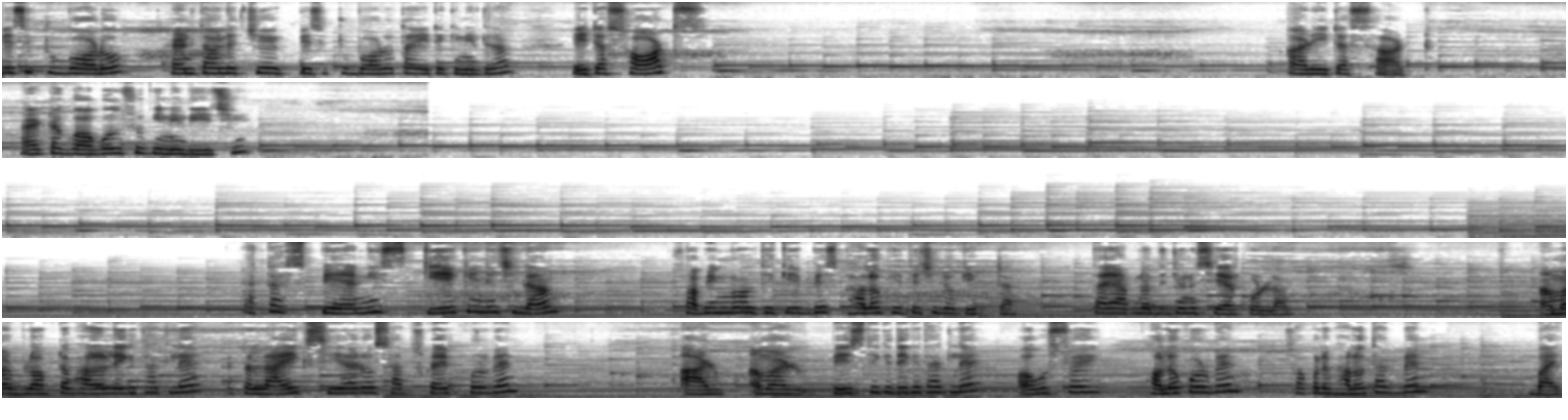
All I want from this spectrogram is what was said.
বেশ একটু বড়। হ্যান্ড তাওয়ালের চেয়ে বেশ একটু বড়, তাই এটা কিনে দিলাম। এটা শর্টস আর এটা শার্ট আর একটা গগলসও কিনে দিয়েছি। একটা স্প্যানিশ কেক এনেছিলাম। শপিং মল থেকে বেশ ভালো খেতে ছিল কেকটা, তাই আপনাদের জন্য শেয়ার করলাম। আমার ব্লগটা ভালো লেগে থাকলে একটা লাইক, শেয়ার ও সাবস্ক্রাইব করবেন। আর আমার পেজ থেকে দেখে থাকলে অবশ্যই ফলো করবেন। সকলে ভালো থাকবেন। বাই।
